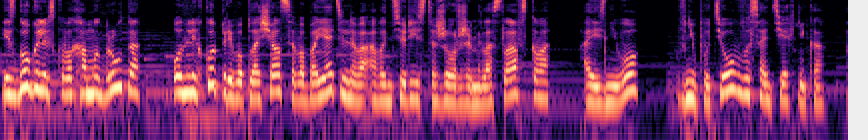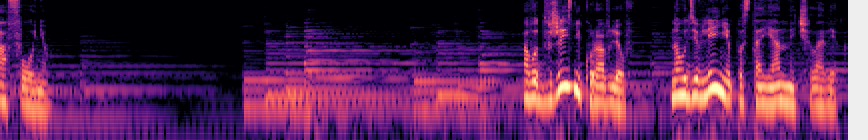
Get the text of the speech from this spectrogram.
Из гоголевского «Хамы Брута» он легко перевоплощался в обаятельного авантюриста Жоржа Милославского, а из него – в непутевого сантехника Афоню. А вот в жизни Куравлев, на удивление, постоянный человек.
